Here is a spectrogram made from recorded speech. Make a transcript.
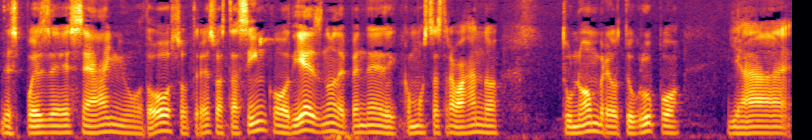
después de ese año o dos o tres o hasta cinco o diez, ¿no? Depende de cómo estás trabajando, tu nombre o tu grupo ya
